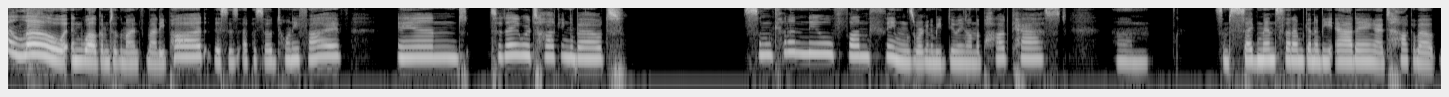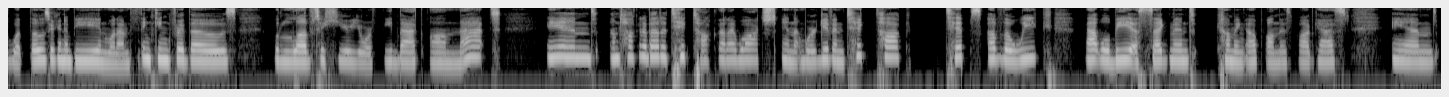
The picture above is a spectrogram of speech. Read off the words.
Hello, and welcome to the Mindful Madi Pod. This is episode 25, and today we're talking about some kind of new fun things we're going to be doing on the podcast. Um, some segments that I'm going to be adding. I talk about what those are going to be and what I'm thinking for those. Would love to hear your feedback on that. And I'm talking about a TikTok that I watched, and we're given TikTok tips of the week. That will be a segment coming up on this podcast. And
